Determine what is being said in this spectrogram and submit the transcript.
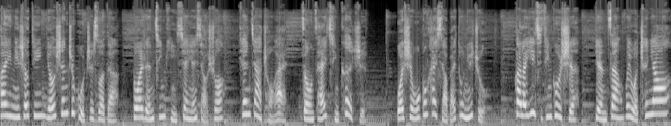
欢迎您收听由深之谷制作的多人精品现言小说《天价宠爱总裁请克制》，我是无公害小白兔女主，快来一起听故事，点赞为我撑腰哦！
